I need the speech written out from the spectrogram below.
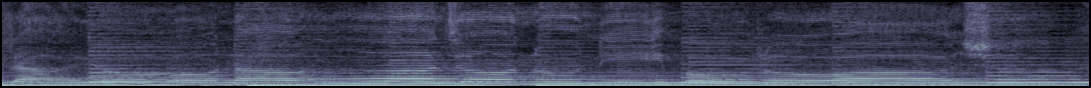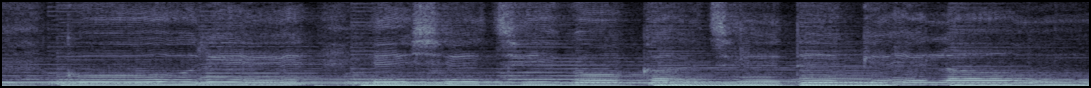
ফিরায় না জননী বড় করে এসেছি গো কাছে ডেকে লও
